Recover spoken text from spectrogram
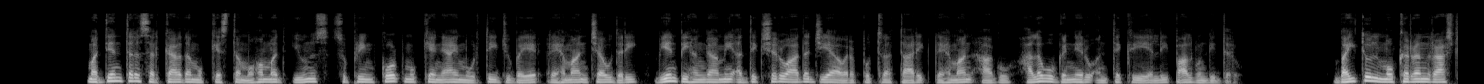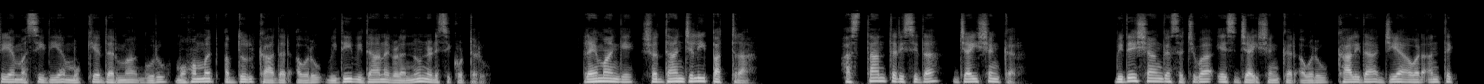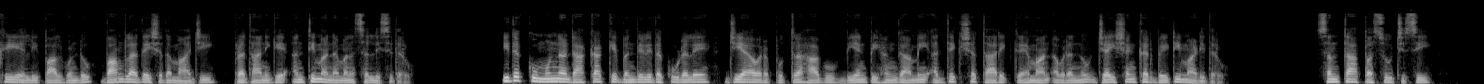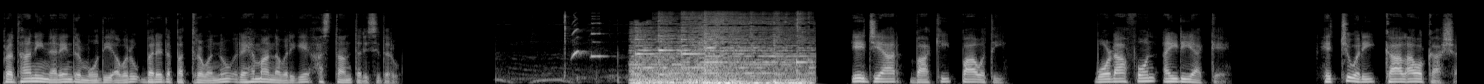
ಮಧ್ಯಂತರ ಸರ್ಕಾರದ ಮುಖ್ಯಸ್ಥ ಮೊಹಮ್ಮದ್ ಯೂನುಸ್, ಸುಪ್ರೀಂ ಕೋರ್ಟ್ ಮುಖ್ಯ ನ್ಯಾಯಮೂರ್ತಿ ಜುಬೈರ್ ರೆಹಮಾನ್ ಚೌಧರಿ ಬಿಎನ್ಪಿ ಹಂಗಾಮಿ ಅಧ್ಯಕ್ಷರೂ ಆದ ಜಿಯಾ ಅವರ ಪುತ್ರ ತಾರಿಕ್ ರೆಹಮಾನ್ ಹಾಗೂ ಹಲವು ಗಣ್ಯರು ಅಂತ್ಯಕ್ರಿಯೆಯಲ್ಲಿ ಪಾಲ್ಗೊಂಡಿದ್ದರು. ಬೈತುಲ್ ಮೊಕರ್ರನ್ ರಾಷ್ಟ್ರೀಯ ಮಸೀದಿಯ ಮುಖ್ಯ ಧರ್ಮ ಗುರು ಮೊಹಮ್ಮದ್ ಅಬ್ದುಲ್ ಖಾದರ್ ಅವರು ವಿಧಿವಿಧಾನಗಳನ್ನು ನಡೆಸಿಕೊಟ್ಟರು. ರೆಹಮಾನ್ಗೆ ಶ್ರದ್ಧಾಂಜಲಿ ಪತ್ರ. ಹಸ್ತಾಂತರಿಸಿದ ಜೈಶಂಕರ್. ವಿದೇಶಾಂಗ ಸಚಿವ ಎಸ್ ಜೈಶಂಕರ್ ಅವರು ಖಾಲಿದಾ ಜಿಯಾ ಅವರ ಅಂತ್ಯಕ್ರಿಯೆಯಲ್ಲಿ ಪಾಲ್ಗೊಂಡು ಬಾಂಗ್ಲಾದೇಶದ ಮಾಜಿ ಪ್ರಧಾನಿಗೆ ಅಂತಿಮ ನಮನ ಸಲ್ಲಿಸಿದರು. ಇದಕ್ಕೂ ಮುನ್ನ ಢಾಕಾಕ್ಕೆ ಬಂದಿಳಿದ ಕೂಡಲೇ ಜಿಯಾ ಅವರ ಪುತ್ರ ಹಾಗೂ ಬಿಎನ್ಪಿ ಹಂಗಾಮಿ ಅಧ್ಯಕ್ಷ ತಾರಿಕ್ ರೆಹಮಾನ್ ಅವರನ್ನು ಜೈಶಂಕರ್ ಭೇಟಿ ಮಾಡಿದರು. ಸಂತಾಪ ಸೂಚಿಸಿ, ಪ್ರಧಾನಿ ನರೇಂದ್ರ ಮೋದಿ ಅವರು ಬರೆದ ಪತ್ರವನ್ನು ರೆಹಮಾನ್ ಅವರಿಗೆ ಹಸ್ತಾಂತರಿಸಿದರು. ಎಜಿಆರ್ ಬಾಕಿ ಪಾವತಿ. ವೋಡಾಫೋನ್ ಐಡಿಯಾಕ್ಕೆ ಹೆಚ್ಚುವರಿ ಕಾಲಾವಕಾಶ.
